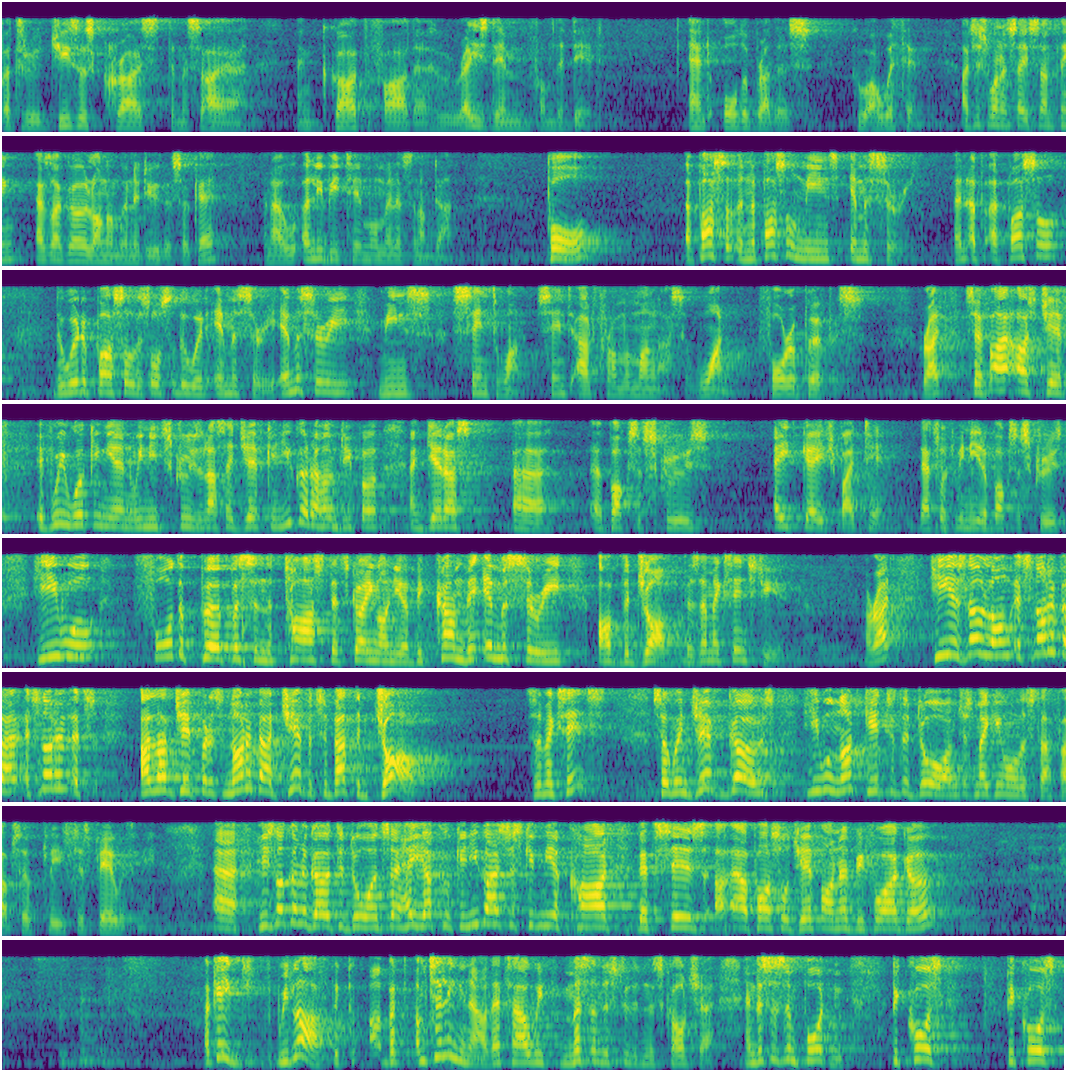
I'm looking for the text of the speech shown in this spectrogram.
but through Jesus Christ, the Messiah, and God the Father, who raised him from the dead and all the brothers who are with him. I just want to say something. As I go along, I'm going to do this, okay? And I will only be 10 more minutes and I'm done. Paul, apostle, an apostle means emissary. An apostle, the word apostle is also the word emissary. Emissary means sent one, sent out from among us, one, for a purpose. Right? So if I ask Jeff, if we're working here and we need screws, and I say, Jeff, can you go to Home Depot and get us uh, a box of screws, 8 gauge by 10? That's what we need a box of screws. He will, for the purpose and the task that's going on here, become the emissary of the job. Does that make sense to you? All right? He is no longer, it's not about, it's not, it's, I love Jeff, but it's not about Jeff, it's about the job. Does that make sense? So when Jeff goes, he will not get to the door. I'm just making all this stuff up, so please just bear with me. Uh, he's not going to go at the door and say, Hey, Jaco, can you guys just give me a card that says uh, Apostle Jeff on it before I go? Okay, we laugh, uh, but I'm telling you now, that's how we've misunderstood in this culture. And this is important because, because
